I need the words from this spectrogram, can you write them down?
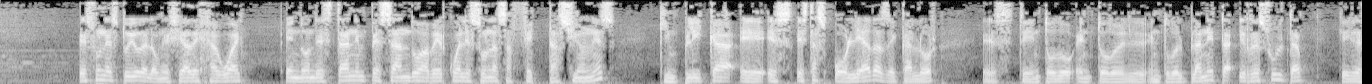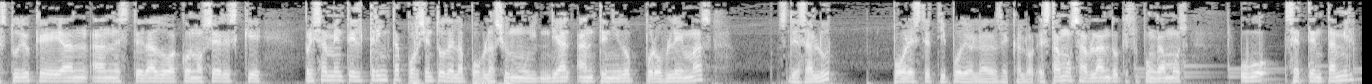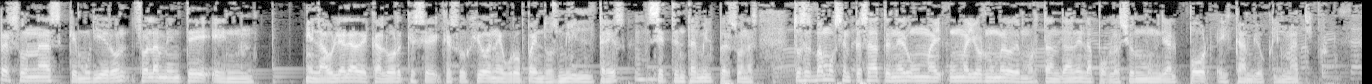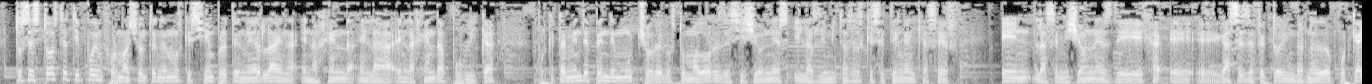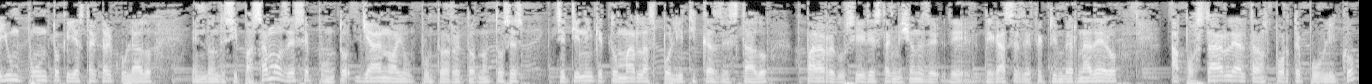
es un estudio de la Universidad de Hawái, en donde están empezando a ver cuáles son las afectaciones que implica eh, es- estas oleadas de calor este, en todo en todo el en todo el planeta. Y resulta que el estudio que han, han este, dado a conocer es que precisamente el 30% de la población mundial han tenido problemas de salud por este tipo de oleadas de calor. Estamos hablando que supongamos hubo 70 mil personas que murieron solamente en, en la oleada de calor que, se, que surgió en Europa en 2003, 70 mil personas. Entonces vamos a empezar a tener un, may- un mayor número de mortandad en la población mundial por el cambio climático. Entonces todo este tipo de información tenemos que siempre tenerla en, la- en agenda, en la, en la agenda pública, porque también depende mucho de los tomadores de decisiones y las limitanzas que se tengan que hacer en las emisiones de eh, eh, gases de efecto invernadero, porque hay un punto que ya está calculado en donde si pasamos de ese punto ya no hay un punto de retorno. Entonces se tienen que tomar las políticas de Estado para reducir estas emisiones de- de gases de efecto invernadero, apostarle al transporte público,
